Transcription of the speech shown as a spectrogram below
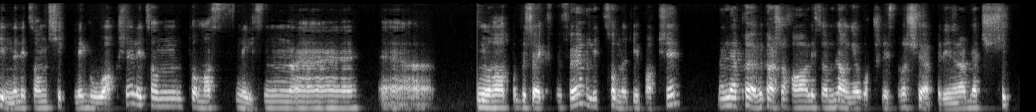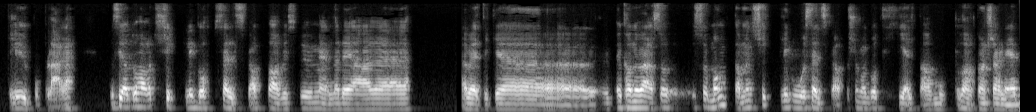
finne litt sånn skikkelig gode aksjer. Litt sånn Thomas Nilsen eh, eh, som dere har hatt på besøk før. Litt sånne type aksjer. Men jeg prøver kanskje å ha liksom lange watchlister og kjøpe de når det har blitt skikkelig upopulære. Si at du har et skikkelig godt selskap, da, hvis du mener det er eh, Jeg vet ikke eh, Det kan jo være så, så mangt, da, men skikkelig gode selskaper som har gått helt av motet, kanskje er ned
